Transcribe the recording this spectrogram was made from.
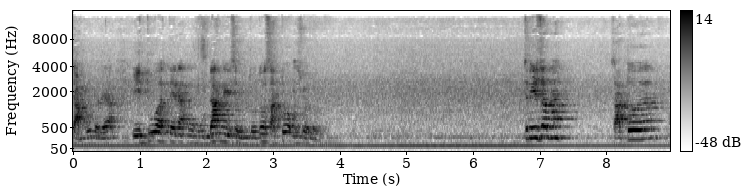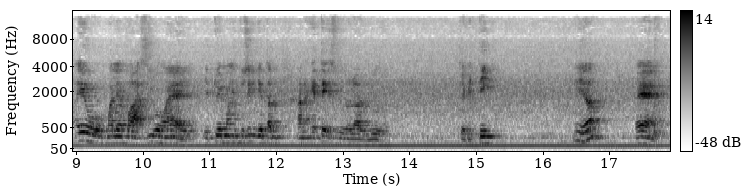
campur tadi ya. Itu Athena mau undang di Sentul tuh satu orang Solo serius mah satu ya. Ayo basi wong ae. Itu emang itu sih kegiatan anak ketek sudah lalu dulu. Kepiting iya. Eh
